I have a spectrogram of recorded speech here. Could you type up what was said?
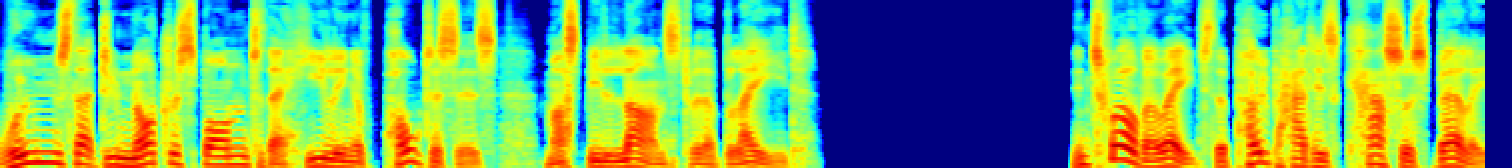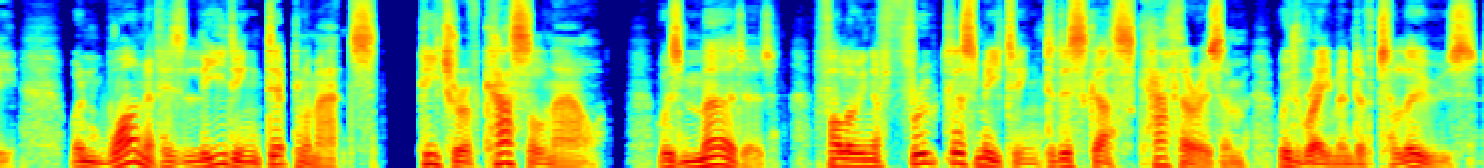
wounds that do not respond to the healing of poultices must be lanced with a blade. In 1208, the Pope had his casus belli when one of his leading diplomats, Peter of Castelnau, was murdered following a fruitless meeting to discuss Catharism with Raymond of Toulouse.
